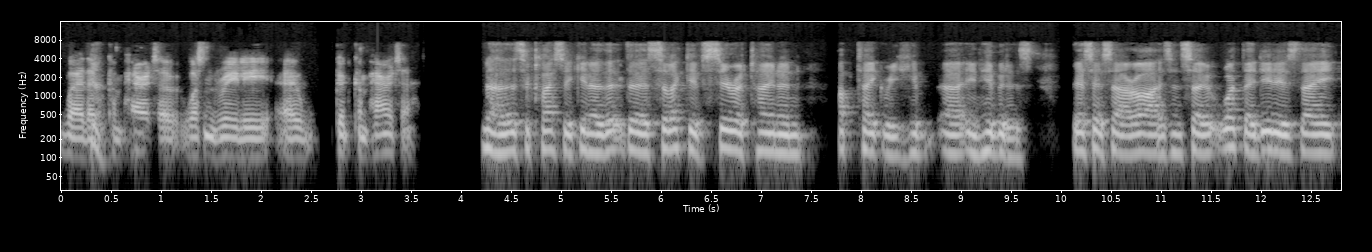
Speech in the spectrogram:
where the yeah. comparator wasn't really a good comparator. No, that's a classic. You know, the, the selective serotonin uptake rehib, uh, inhibitors, SSRIs. And so what they did is they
